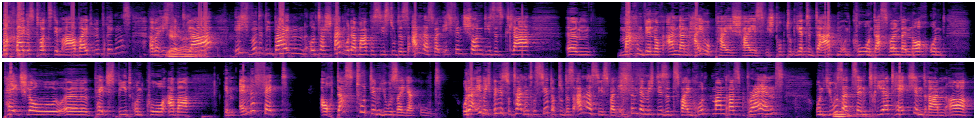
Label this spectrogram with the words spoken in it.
Macht beides trotzdem Arbeit übrigens. Aber ich ja, finde, ja, ja, ich würde die beiden unterschreiben. Oder Markus, siehst du das anders? Weil ich finde schon dieses klar, ähm, machen wir noch anderen Hiopai-Scheiß, wie strukturierte Daten und Co. Und das wollen wir noch und Page Low, äh, Page Speed und Co. Aber im Endeffekt, auch das tut dem User ja gut. Oder eben, ich bin jetzt total interessiert, ob du das anders siehst, weil ich finde nämlich diese zwei Grundmantras, Brands und mhm. User-zentriert, Häkchen dran, ah,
